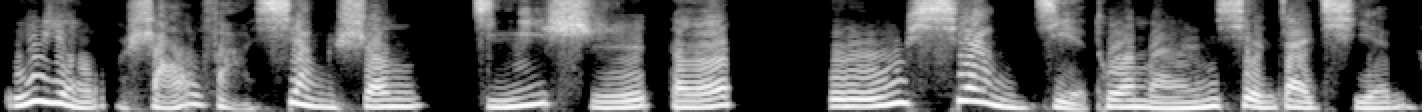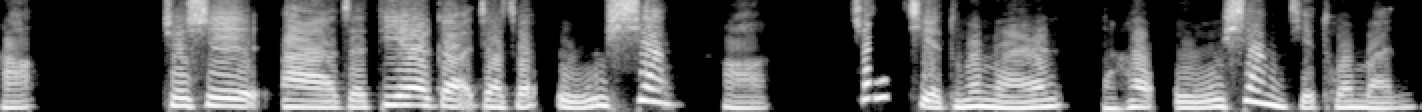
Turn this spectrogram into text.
无有少法相生，即时得无相解脱门现在前。哈，就是啊，这第二个叫做无相啊，中解脱门，然后无相解脱门。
